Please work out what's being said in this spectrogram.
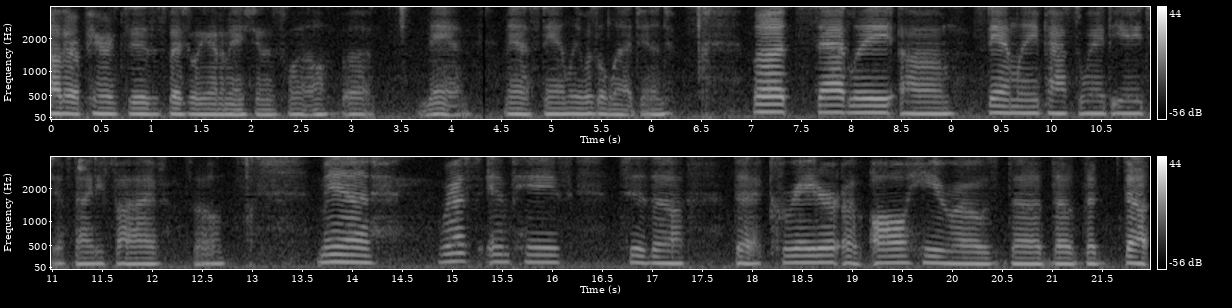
other appearances, especially animation as well. But man, man, Stan Lee was a legend. But sadly, um, Stan Lee passed away at the age of 95. So, man, rest in peace to the the creator of all heroes, the the the, the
